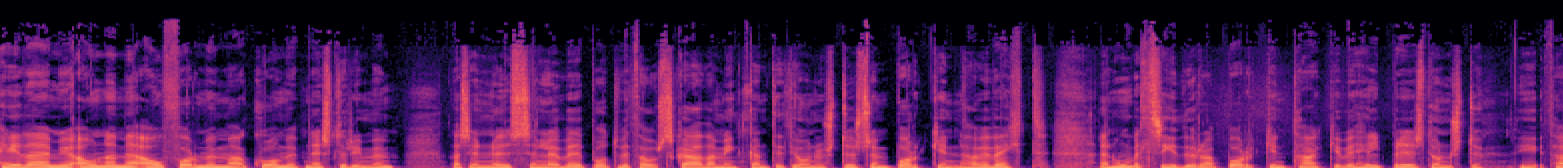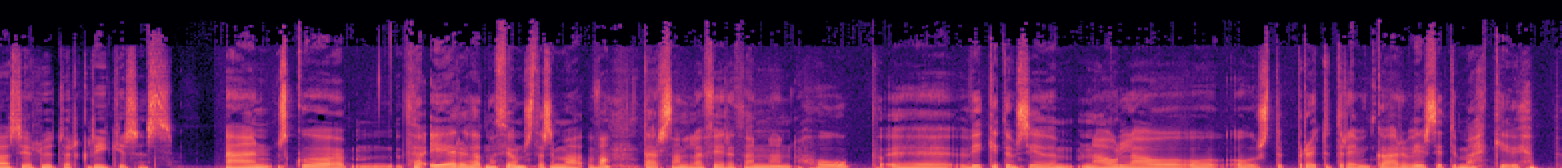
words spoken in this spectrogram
Heiða er mjög ánað með áformum að koma upp neyslurímum það sé nöðsynlega viðbót við þá skadamingandi þjónustu sem borgin hafi veitt. En hún vil síður að borgin taki við heilbriðistjónustu því það sé hlutverk ríkisins. En sko það eru þarna þjónusta sem að vandar sannlega fyrir þannan hóp. Uh, við getum síðan nála og, og, og brautudreyfingar, við setjum ekki upp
